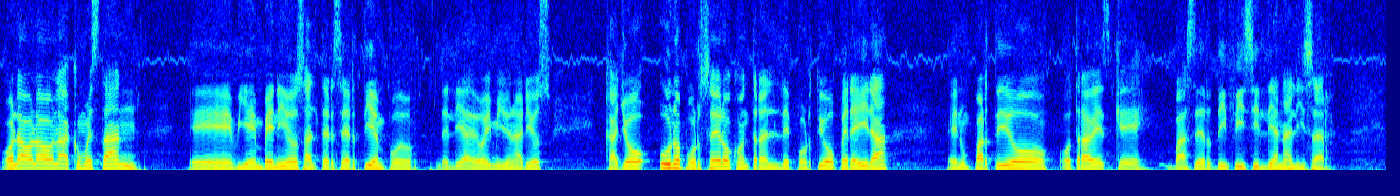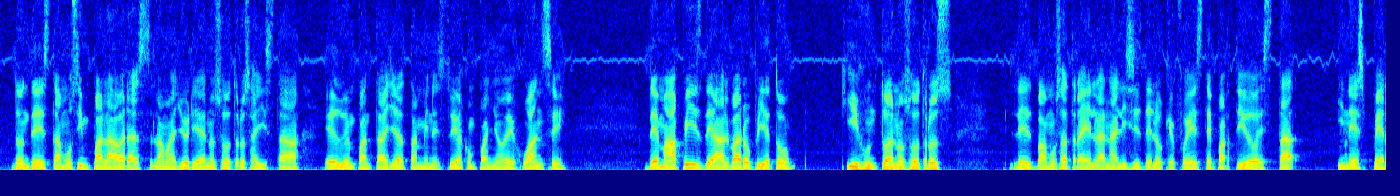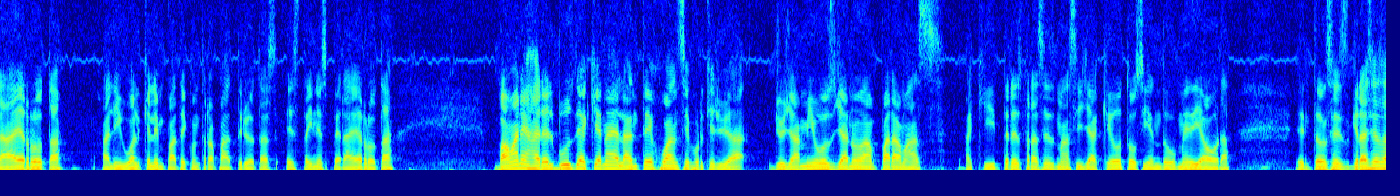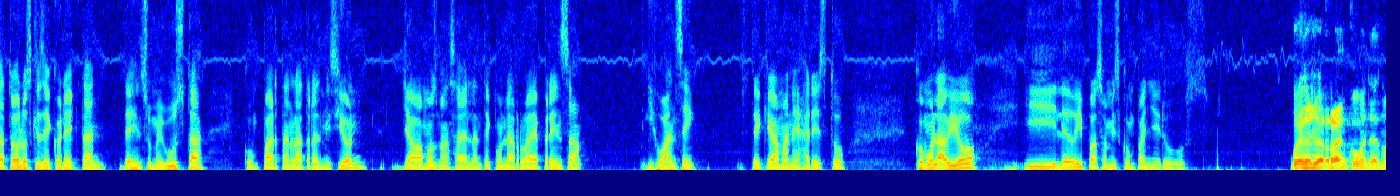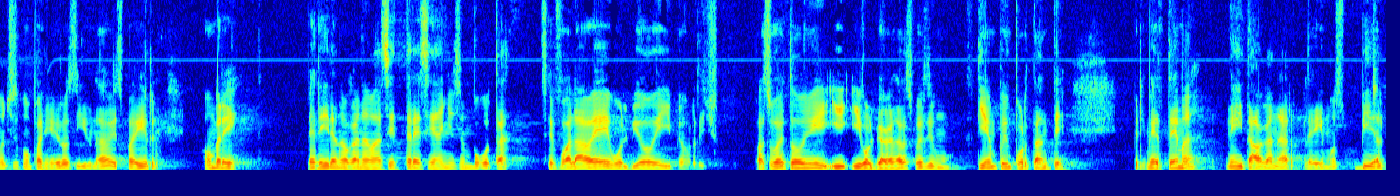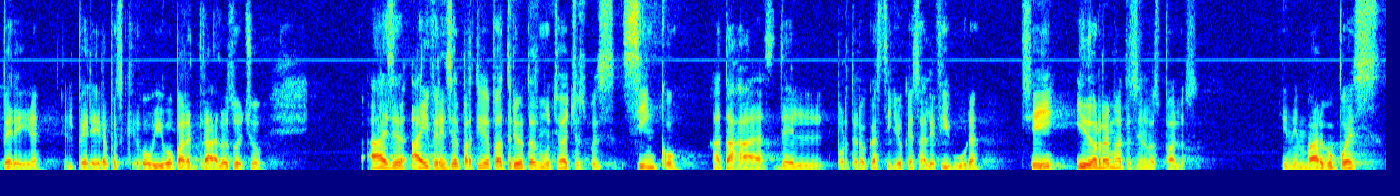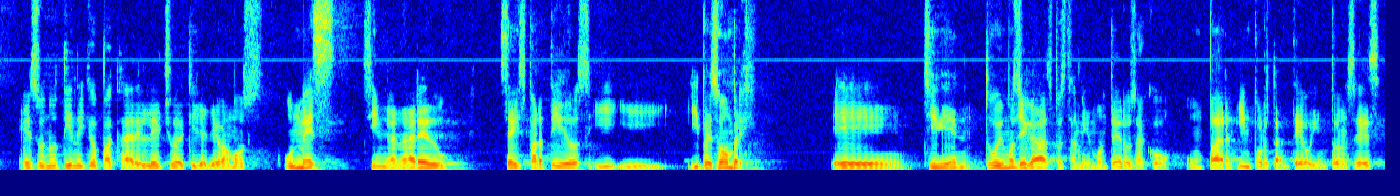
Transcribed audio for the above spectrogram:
Hola, hola, hola, ¿cómo están? Eh, bienvenidos al tercer tiempo del día de hoy. Millonarios cayó 1 por 0 contra el Deportivo Pereira en un partido otra vez que va a ser difícil de analizar. Donde estamos sin palabras, la mayoría de nosotros, ahí está Edu en pantalla, también estoy acompañado de Juanse, de Mapis, de Álvaro Prieto, y junto a nosotros les vamos a traer el análisis de lo que fue este partido, esta inesperada derrota, al igual que el empate contra Patriotas, esta inesperada derrota. Va a manejar el bus de aquí en adelante Juanse porque yo ya, yo ya mi voz ya no da para más. Aquí tres frases más y ya quedo tosiendo media hora. Entonces, gracias a todos los que se conectan, dejen su me gusta, compartan la transmisión. Ya vamos más adelante con la rueda de prensa. Y Juanse, usted que va a manejar esto, ¿cómo la vio? Y le doy paso a mis compañeros. Bueno, yo arranco, buenas noches compañeros, y una vez para ir, hombre, Pereira no ganaba hace 13 años en Bogotá, se fue a la B, volvió y, mejor dicho, pasó de todo y, volvió a ganar después de un tiempo importante. Primer tema, necesitaba ganar, le dimos vida al Pereira, el Pereira pues quedó vivo para entrar a los ocho. A, a diferencia del partido de Patriotas, muchachos, pues cinco atajadas del portero Castillo que sale figura, ¿sí? Y dos remates en los palos. Sin embargo, pues eso no tiene que opacar el hecho de que ya llevamos un mes sin ganar Edu, seis partidos y, pues hombre, eh, si bien tuvimos llegadas, pues también Montero sacó un par importante hoy. Entonces,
